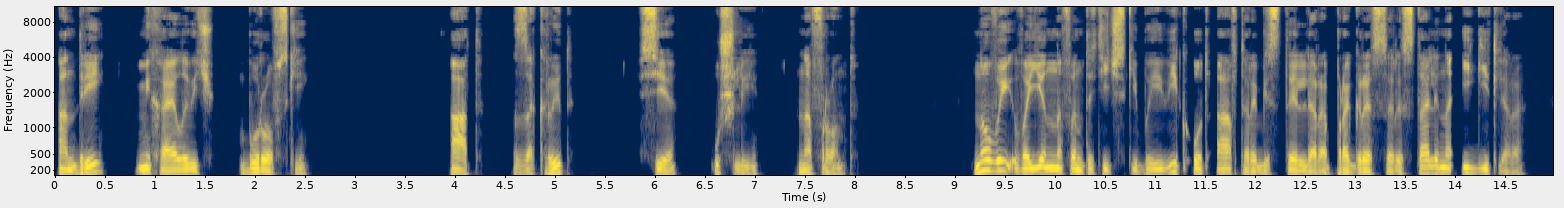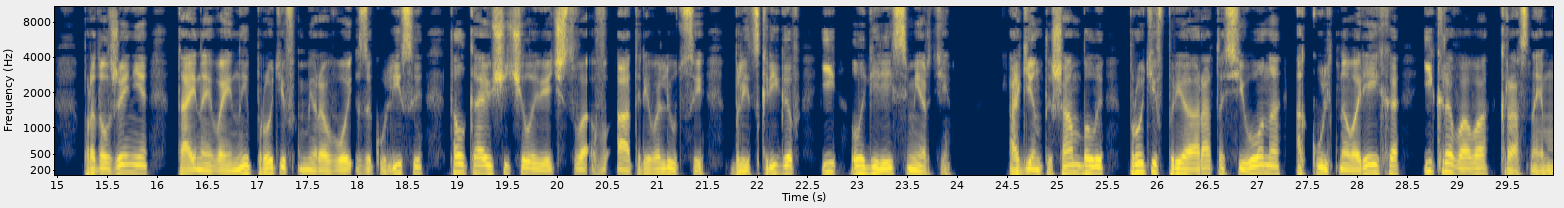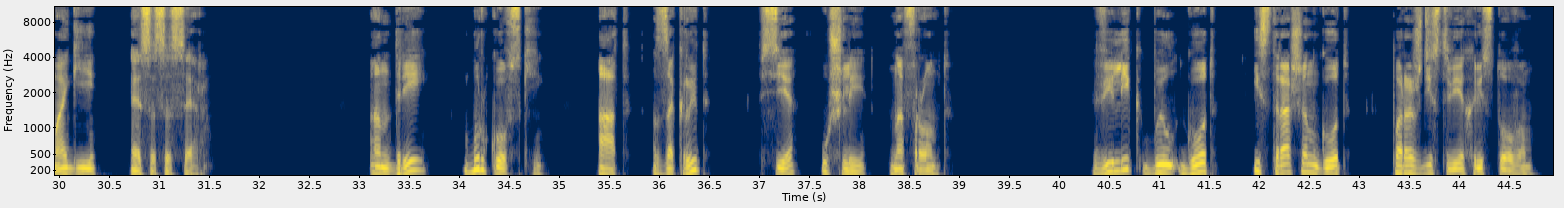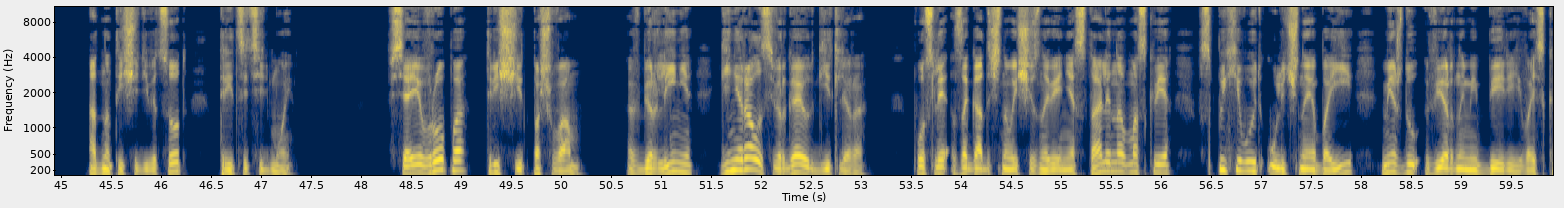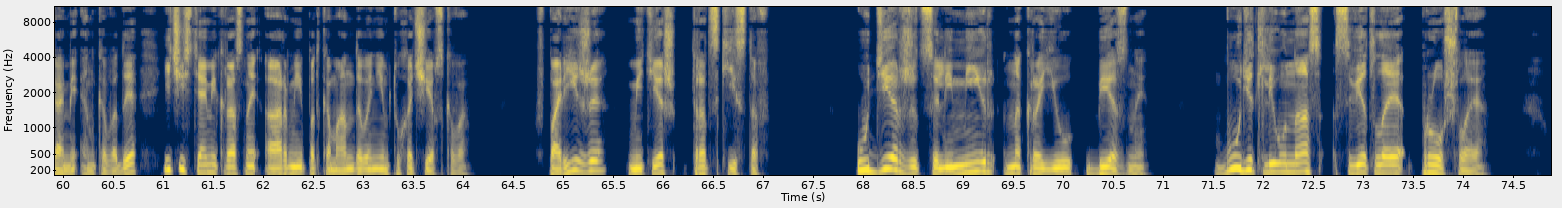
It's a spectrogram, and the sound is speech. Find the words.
Андрей Михайлович Буровский. Ад закрыт, все ушли на фронт. Новый военно-фантастический боевик от автора бестселлера «Прогрессоры Сталина и Гитлера». Продолжение тайной войны против мировой закулисы, толкающей человечество в ад революции, блицкригов и лагерей смерти. Агенты Шамбалы против приората Сиона, оккультного рейха и кроваво-красной магии СССР. Андрей Бурковский. Ад закрыт, все ушли на фронт. Велик был год и страшен год по Рождестве Христовом. 1937. Вся Европа трещит по швам. В Берлине генералы свергают Гитлера. После загадочного исчезновения Сталина в Москве вспыхивают уличные бои между верными Берии войсками НКВД и частями Красной Армии под командованием Тухачевского. В Париже мятеж троцкистов. Удержится ли мир на краю бездны? Будет ли у нас светлое прошлое?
